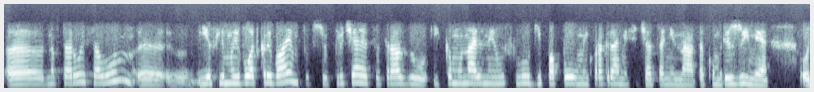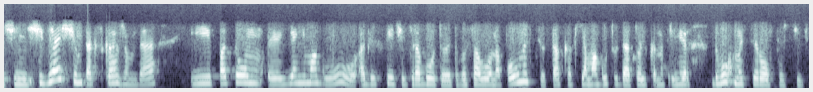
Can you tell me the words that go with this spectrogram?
э, на второй салон, э, если мы его открываем, тут же включаются сразу и коммунальные услуги по полной программе. Сейчас они на таком режиме очень щадящем, так скажем, да, и потом э, я не могу обеспечить работу этого салона полностью, так как я могу туда только, например, двух мастеров пустить,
